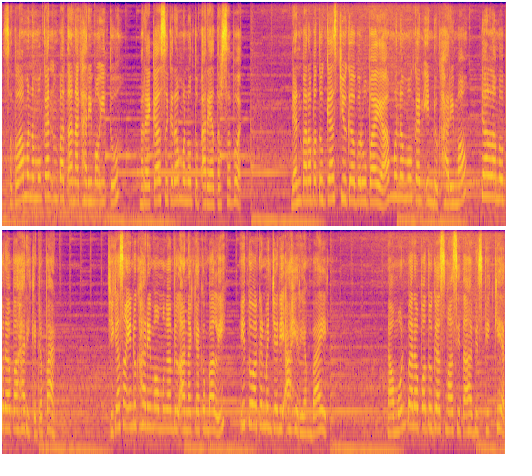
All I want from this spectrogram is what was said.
Setelah menemukan empat anak harimau itu, mereka segera menutup area tersebut. Dan para petugas juga berupaya menemukan induk harimau dalam beberapa hari ke depan. Jika sang induk harimau mengambil anaknya kembali, itu akan menjadi akhir yang baik. Namun para petugas masih tak habis pikir,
